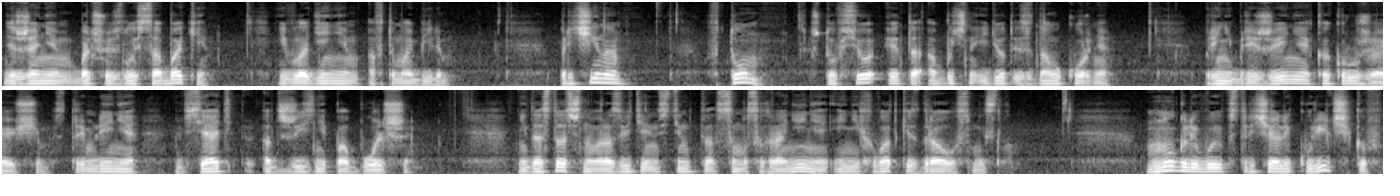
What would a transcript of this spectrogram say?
держанием большой злой собаки и владением автомобилем. Причина в том, что все это обычно идет из одного корня – пренебрежение к окружающим, стремление взять от жизни побольше, недостаточного развития инстинкта самосохранения и нехватки здравого смысла. Много ли вы встречали курильщиков,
